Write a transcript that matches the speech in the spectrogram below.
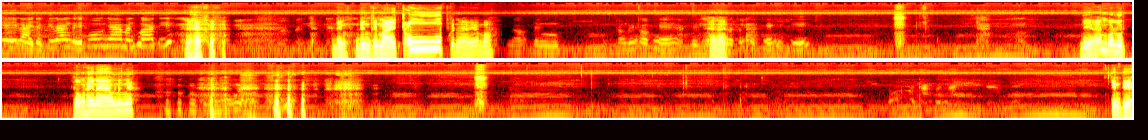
ย้ายไปจากที่ร่างเด็กพูงนะมันพัวจี้ดึงดึงขึ้นมาจูบขึ้นมาไหมบ่เนาะดึงต้องดึงโอเคอะดึงนั่นแหละแล้วก็โอเดี๋ยวมันบหลุดลงให้แนวนึงนะกินดิ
